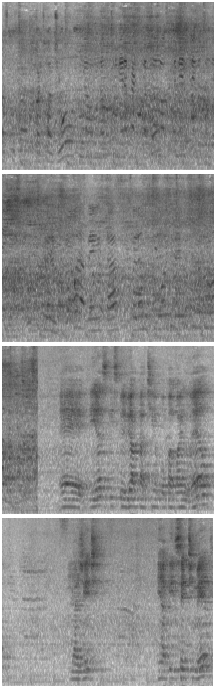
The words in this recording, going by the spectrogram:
Participado participado de outro? Então, nossa primeira participação, nosso primeiro prêmio também. Prêmio. Parabéns, tá? Esperamos que o ano que vem você seja novamente. é, criança que escreveu a cartinha para o Papai Noel e a gente tem aquele sentimento.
